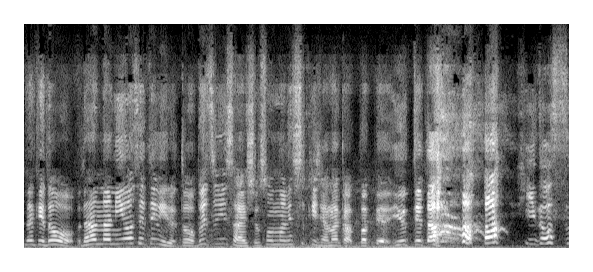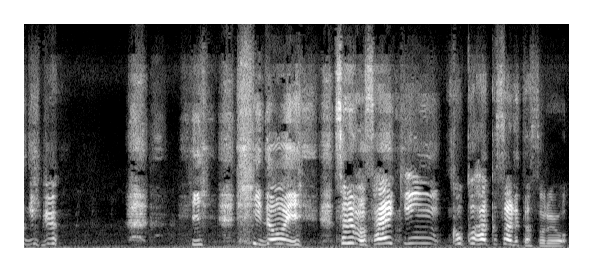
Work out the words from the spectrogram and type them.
だけど、旦那に言わせてみると、別に最初そんなに好きじゃなかったって言ってた。ひどすぎる ひ、ひどい。それも最近告白された、それを。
